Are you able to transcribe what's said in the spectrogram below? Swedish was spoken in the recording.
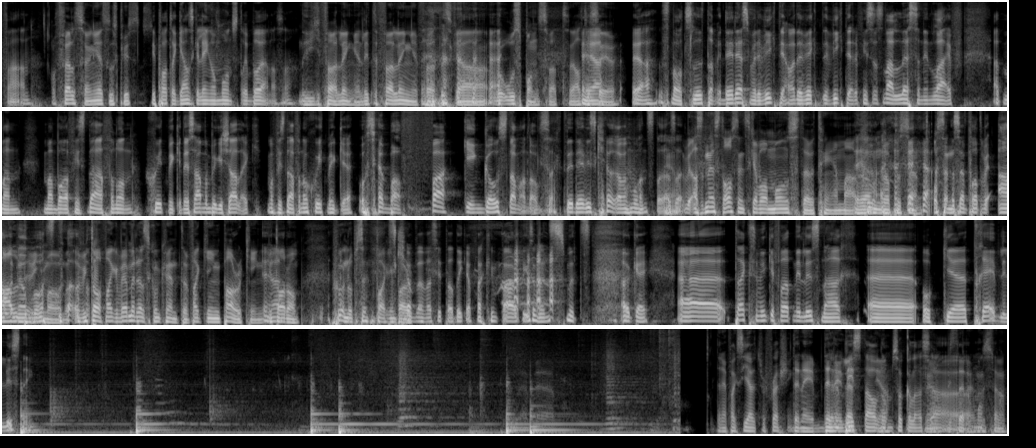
fan. Och frälsaren Jesus Kristus. Vi pratade ganska länge om monster i början alltså. Det är för länge, lite för länge för att det ska vara osponsrat. Jag alltid Ja. säger. Ja, snart slutar vi. Det är det som är det viktiga. Det, är det viktiga, det finns en sån här lesson in life. Att man, man bara finns där för någon skitmycket. Det är så här man bygger kärlek. Man finns där för någon skitmycket och sen bara fucking ghostar man dem. Exakt. Det är det vi ska göra med monster alltså. Alltså. alltså nästa avsnitt ska vara monster-tema, Ja. 100%. Och sen och sen pratar vi aldrig aldrig om monster. Vi tar fucking, vem är deras konkurrenter? Fucking Power King. Vi Ja. tar dem. 100% fucking Ska Power jag King. behöva sitta och dricka fucking Power King som en smuts? Okej. Eh, tack så mycket för att ni lyssnar eh, och eh, trevlig lyssning. Den är faktiskt jävligt refreshing. Den är, det den är är den av ja. de sockerlösa Ja, monstren.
